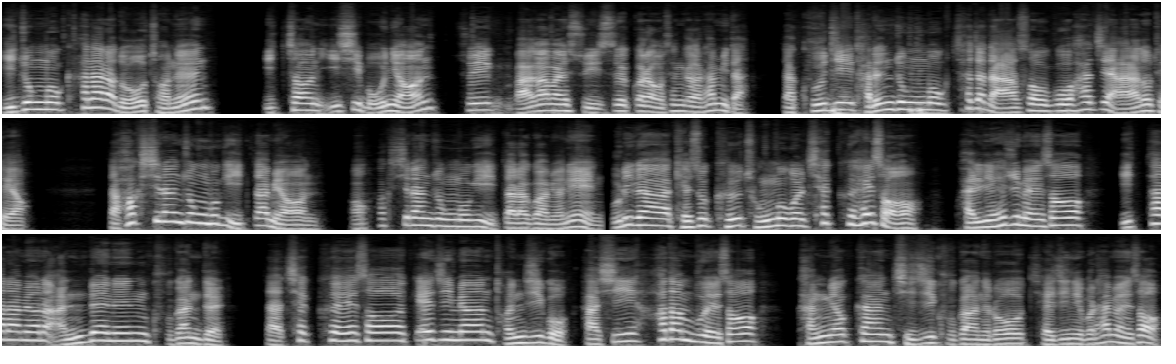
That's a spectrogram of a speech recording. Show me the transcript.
이 종목 하나라도 저는 2025년 수익 마감할 수 있을 거라고 생각을 합니다. 자, 굳이 다른 종목 찾아 나서고 하지 않아도 돼요. 자, 확실한 종목이 있다면, 어, 확실한 종목이 있다라고 하면은 우리가 계속 그 종목을 체크해서 관리해주면서 이탈하면 안 되는 구간들, 자, 체크해서 깨지면 던지고 다시 하단부에서 강력한 지지 구간으로 재진입을 하면서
